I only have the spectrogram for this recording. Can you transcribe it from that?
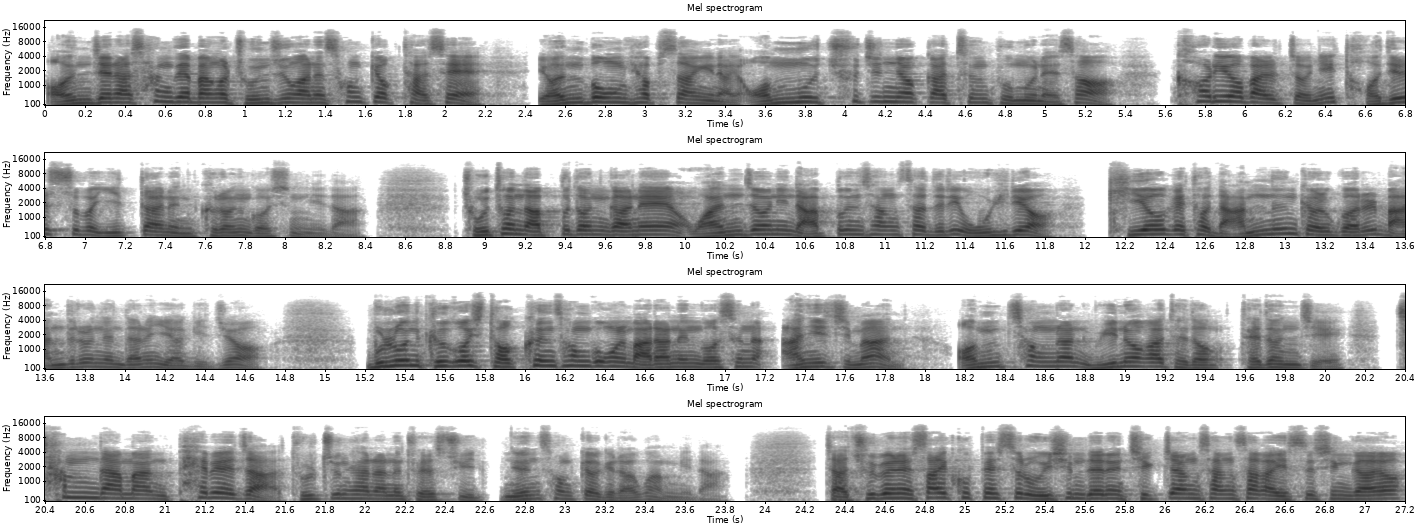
언제나 상대방을 존중하는 성격 탓에 연봉 협상이나 업무 추진력 같은 부문에서 커리어 발전이 더딜 수 있다는 그런 것입니다. 좋던 나쁘던 간에 완전히 나쁜 상사들이 오히려 기억에 더 남는 결과를 만들어낸다는 이야기죠. 물론 그것이 더 큰 성공을 말하는 것은 아니지만 엄청난 위너가 되던지 참담한 패배자 둘 중에 하나는 될 수 있는 성격이라고 합니다. 자, 주변에 사이코패스로 의심되는 직장 상사가 있으신가요?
